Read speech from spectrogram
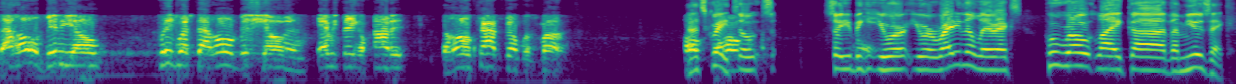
that whole video, pretty much that whole video and everything about it. The whole concept was mine. That's great. So, so, so you be, you were you were writing the lyrics. Who wrote like uh, the music?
